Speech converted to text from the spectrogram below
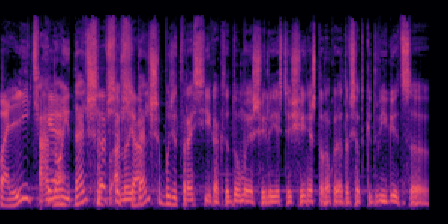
политика. Оно и дальше, все, все, оно все. и дальше будет в России, как ты думаешь, или есть ощущение, что оно куда-то все-таки двигается?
